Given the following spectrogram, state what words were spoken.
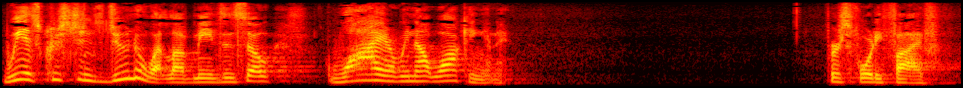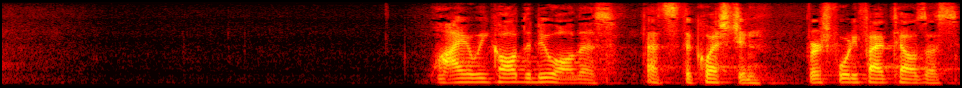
We as Christians do know what love means. And so why are we not walking in it? Verse 45. Why are we called to do all this? That's the question. Verse 45 tells us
